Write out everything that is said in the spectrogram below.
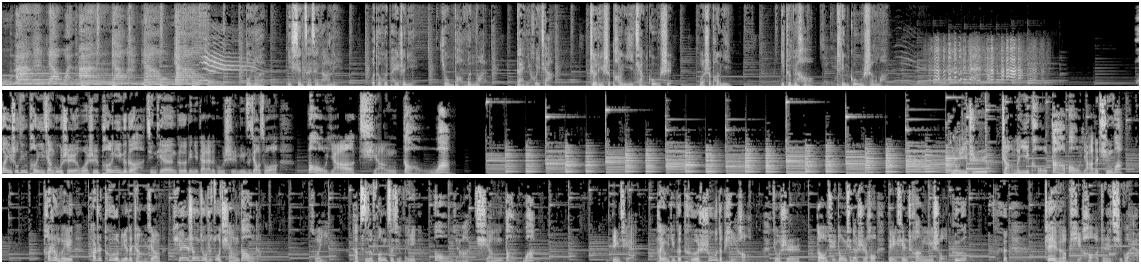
午安，喵晚安，喵喵喵。不论你现在在哪里，我都会陪着你，拥抱温暖，带你回家。这里是彭毅讲故事，我是彭毅，你准备好听故事了吗？欢迎收听彭毅讲故事，我是彭毅哥哥。今天哥哥给你带来的故事名字叫做《龅牙强盗蛙》。有一只长了一口大龅牙的青蛙，他认为他这特别的长相天生就是做强盗的，所以。他自封自己为龅牙强盗蛙，并且他有一个特殊的癖好，就是盗取东西的时候得先唱一首歌。哼，这个癖好真是奇怪啊！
